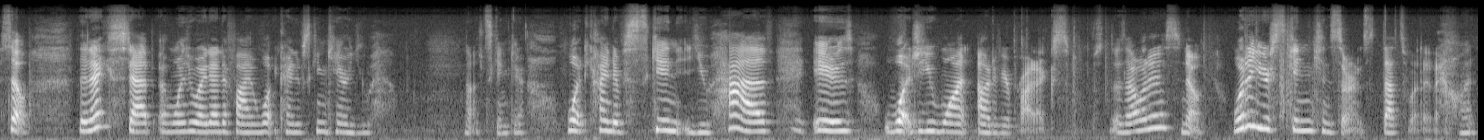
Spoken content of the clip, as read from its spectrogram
So the next step, and once you identify what kind of skincare you have, not skincare, what kind of skin you have is what do you want out of your products. Is that what it is? No. What are your skin concerns? That's what I want.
